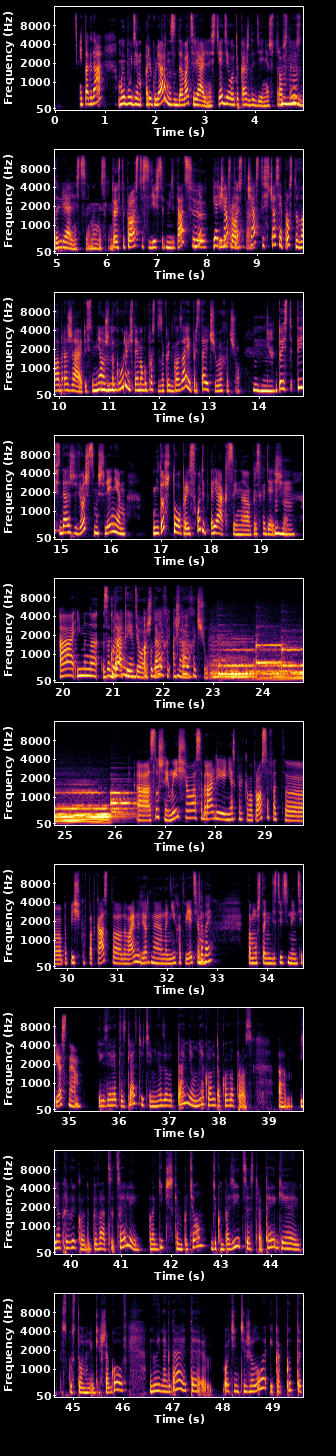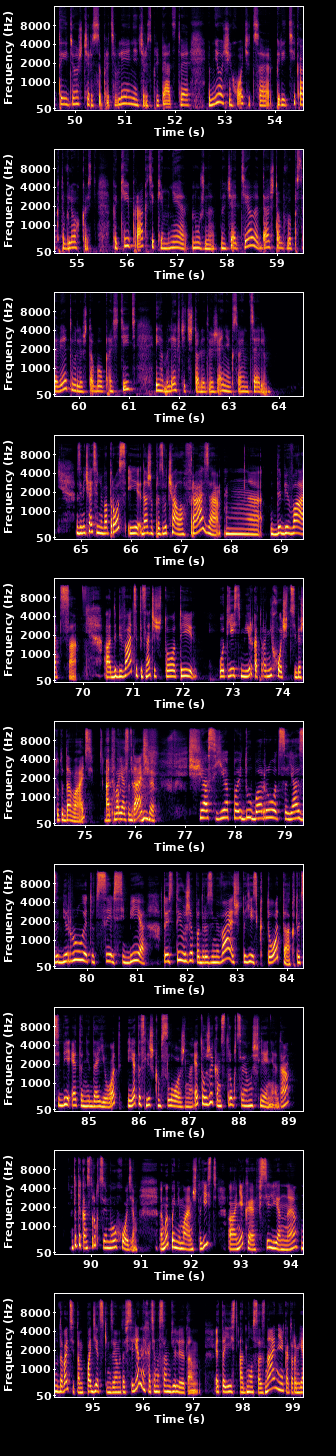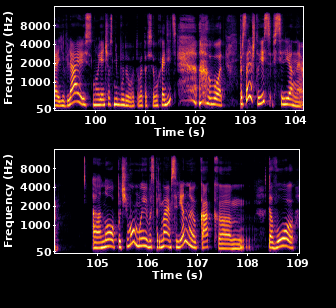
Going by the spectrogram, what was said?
И тогда мы будем регулярно задавать реальность. Я делаю это каждый день. Я с утра встаю, mm-hmm. задаю реальность своими мыслями. То есть ты просто садишься в медитацию? Нет, я часто, просто? часто сейчас я просто воображаю. То есть у меня mm-hmm. уже такой уровень, что я могу просто закрыть глаза и представить, чего я хочу. Mm-hmm. То есть ты всегда живешь с мышлением не то, что происходит, реакции на происходящее, угу. а именно задание. Куда ты идешь? А, куда да? я, а да. что я хочу? А, слушай, мы еще собрали несколько вопросов от э, подписчиков подкаста. Давай, наверное, на них ответим. Давай. Потому что они действительно интересные. Елизавета, здравствуйте. Меня зовут Таня. У меня к вам такой вопрос. Я привыкла добиваться целей логическим путем, декомпозиция, стратегия, искусство маленьких шагов, но иногда это очень тяжело, и как будто ты идешь через сопротивление, через препятствия. И мне очень хочется перейти как-то в легкость. Какие практики мне нужно начать делать, да, чтобы вы посоветовали, чтобы упростить и облегчить, что ли, движение к своим целям? Замечательный вопрос, и даже прозвучала фраза «добиваться». А добиваться — это значит, что ты... Вот есть мир, который не хочет тебе что-то давать, а это твоя задача сейчас я пойду бороться, я заберу эту цель себе. То есть ты уже подразумеваешь, что есть кто-то, кто тебе это не дает, и это слишком сложно. Это уже конструкция мышления, да? От этой конструкции мы уходим. Мы понимаем, что есть а, некая вселенная, ну давайте там по-детски назовем это вселенной, хотя на самом деле там это есть одно сознание, которым я являюсь, но я сейчас не буду вот в это все уходить. вот. Представим, что есть вселенная. А, но почему мы воспринимаем вселенную как э, того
